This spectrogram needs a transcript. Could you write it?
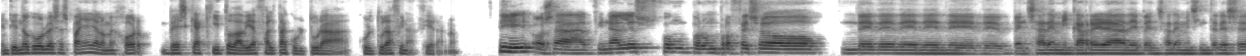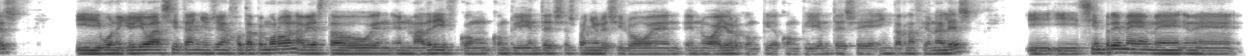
entiendo que vuelves a España y a lo mejor ves que aquí todavía falta cultura, cultura financiera, ¿no? Sí, o sea, al final es un, por un proceso de, de, de, de, pensar en mi carrera, de pensar en mis intereses. Y bueno, yo llevaba siete años ya en JP Morgan, había estado en, en Madrid con, con, clientes españoles y luego en, en Nueva York con, con clientes eh, internacionales. Y, y siempre me, me, me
